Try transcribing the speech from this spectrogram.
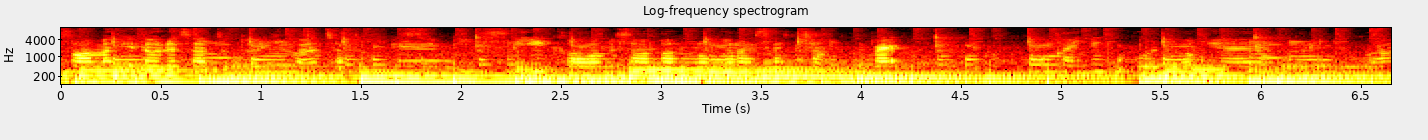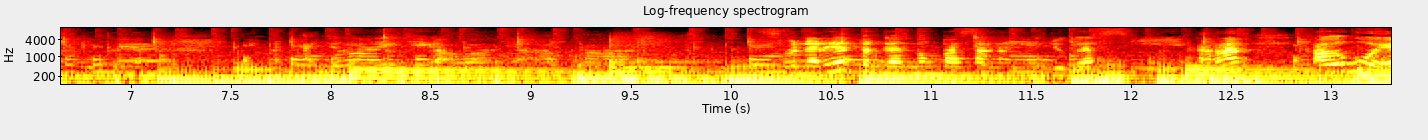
selama kita udah satu tujuan satu visi kalau misalkan lo ngerasa capek kok kayaknya gue doang ya yang berjuang gitu ya. Ingat aja lagi awalnya apa. Sebenarnya tergantung pasangannya juga sih karena kalau gue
